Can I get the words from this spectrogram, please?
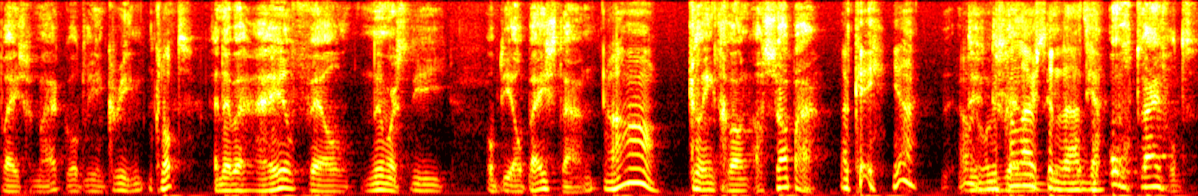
LP's gemaakt, Godley en Cream. klopt. En hebben heel veel nummers die op die LP staan. Oh, Klinkt gewoon als Sappa. oké, ja. Oh, Dus- dus, gaan luisteren inderdaad, die ja. Ongetwijfeld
